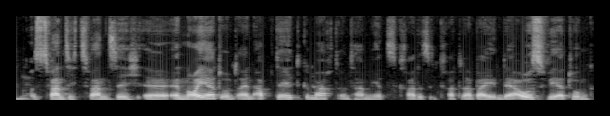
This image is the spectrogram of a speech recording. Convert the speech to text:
ja. aus 2020 äh, erneuert und ein Update gemacht und haben jetzt gerade sind gerade dabei in der Auswertung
